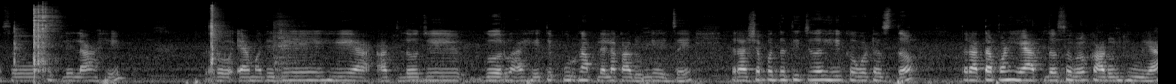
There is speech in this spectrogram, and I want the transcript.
असं फुटलेलं आहे. तर यामध्ये जे हे आतलं जे गर आहे ते पूर्ण आपल्याला काढून घ्यायचं आहे तर अशा पद्धतीचं हे कवट असतं. तर आता आपण हे आतलं सगळं काढून घेऊया.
